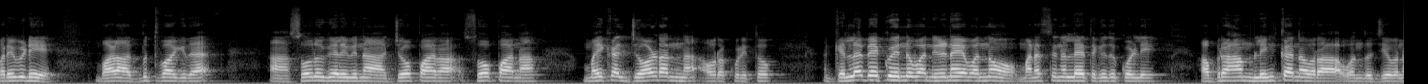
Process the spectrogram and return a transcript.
ಪರಿವಿಡಿ ಭಾಳ ಅದ್ಭುತವಾಗಿದೆ. ಸೋಲು ಗೆಲುವಿನ ಜೋಪಾನ, ಸೋಪಾನ, ಮೈಕಲ್ ಜೋರ್ಡನ್ ಅವರ ಕುರಿತು ಗೆಲ್ಲಬೇಕು ಎನ್ನುವ ನಿರ್ಣಯವನ್ನು ಮನಸ್ಸಿನಲ್ಲೇ ತೆಗೆದುಕೊಳ್ಳಿ. ಅಬ್ರಹಾಂ ಲಿಂಕನ್ ಅವರ ಒಂದು ಜೀವನ.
